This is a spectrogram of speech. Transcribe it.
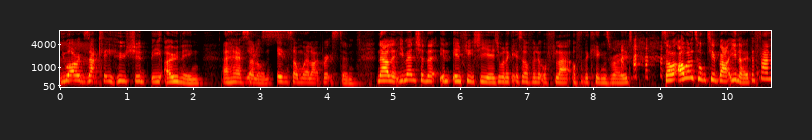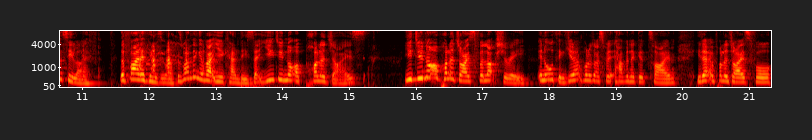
you are exactly who should be owning a hair salon Yes. in somewhere like Brixton. Now, look, you mentioned that in, in future years you want to get yourself a little flat off of the King's Road. so I want to talk to you about, you know, the fancy life, the finer things in life. Because one thing about you, Candy, is that you do not apologize. You do not apologize for luxury in all things. You don't apologize for having a good time. You don't apologize for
